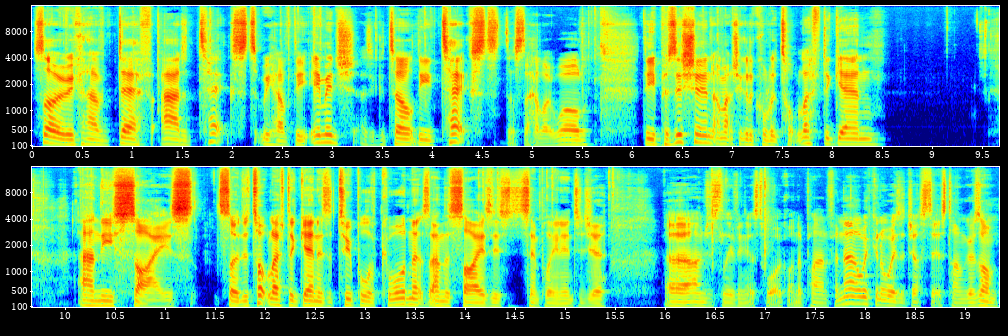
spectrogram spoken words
So we can have def add text. We have the image, as you can tell, the text, that's the hello world. The position, I'm actually going to call it top left again. And the size. So the top left again is a tuple of coordinates and the size is simply an integer. Uh, I'm just leaving it as to what I've got in the plan for now. We can always adjust it as time goes on.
